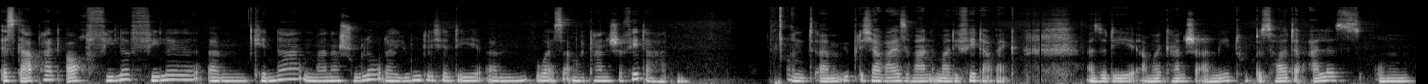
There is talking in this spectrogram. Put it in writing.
es gab halt auch viele, viele ähm, Kinder in meiner Schule oder Jugendliche, die ähm, US-amerikanische Väter hatten. Und ähm, üblicherweise waren immer die Väter weg. Also die amerikanische Armee tut bis heute alles, um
